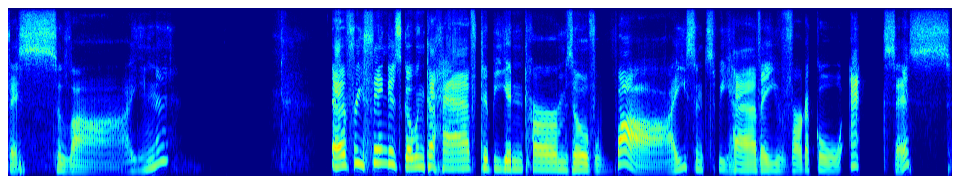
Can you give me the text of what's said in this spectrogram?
this line everything is going to have to be in terms of y since we have a vertical axis.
